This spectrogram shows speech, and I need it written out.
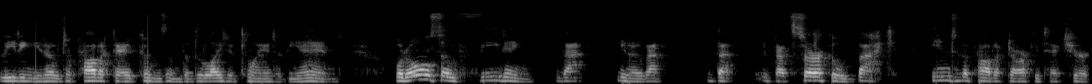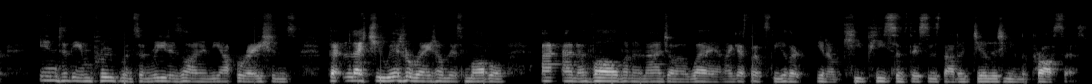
leading, you know, to product outcomes and the delighted client at the end, but also feeding that, you know, that that that circle back into the product architecture, into the improvements and redesign in the operations that let you iterate on this model and evolve in an agile way. And I guess that's the other, you know, key piece of this is that agility in the process.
